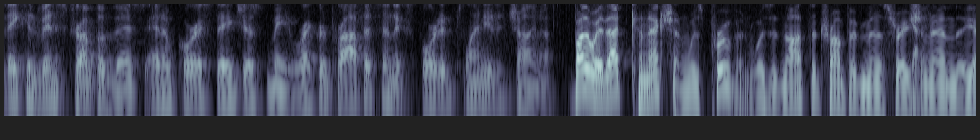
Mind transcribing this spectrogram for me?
they convinced Trump of this. And of course, they just made record profits and exported plenty to China. By the way, that connection was proven, was it not? The Trump administration and the. Yeah.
